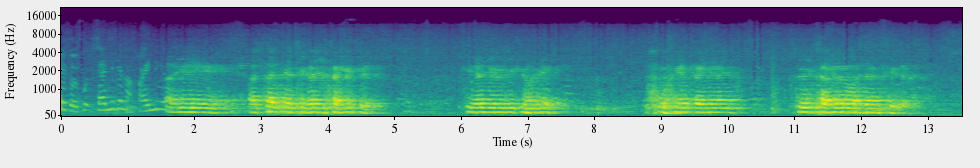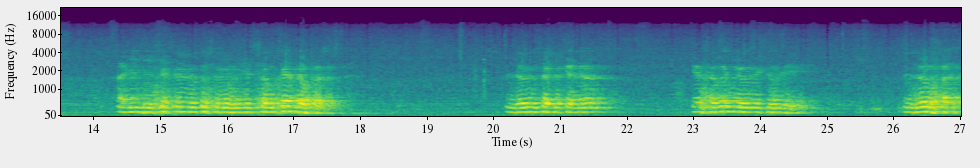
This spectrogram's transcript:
येतो साईडनी घे ना साईडनी घे आणि आता त्या ठिकाणी सांगितलं की या निवडणुकीमध्ये सुप्रियाताईने तुम्ही चांगलं मतदान केलं आणि देशातल्या लोकसभेमध्ये चौथ्या लोकांना जरूर तालुक्यानं या सगळ्या निवडणुकीमध्ये जवळपास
